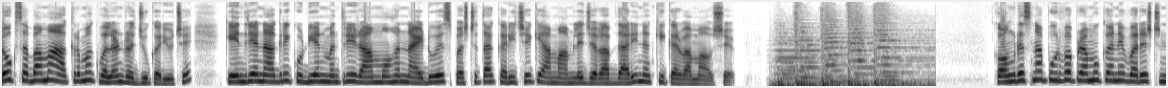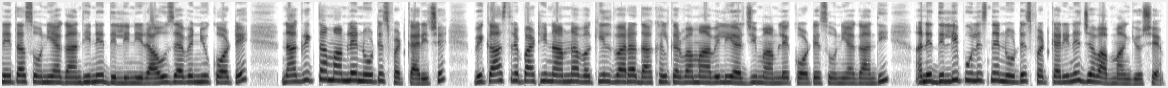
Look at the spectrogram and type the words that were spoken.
લોકસભામાં આક્રમક વલણ રજૂ કર્યું છે. કેન્દ્રીય નાગરિક ઉડ્ડયન મંત્રી રામમોહન નાયડુએ સ્પષ્ટતા કરી છે કે આ મામલે જવાબદારી નક્કી કરવામાં આવશે. કોંગ્રેસના પૂર્વ પ્રમુખ અને વરિષ્ઠ નેતા સોનિયા ગાંધીને દિલ્હીની રાઉઝ એવેન્યુ કોર્ટે નાગરિકતા મામલે નોટિસ ફટકારી છે. વિકાસ ત્રિપાઠી નામના વકીલ દ્વારા દાખલ કરવામાં આવેલી અરજી મામલે કોર્ટે સોનિયા ગાંધી અને દિલ્હી પોલીસને નોટિસ ફટકારીને જવાબ માંગ્યો છે.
